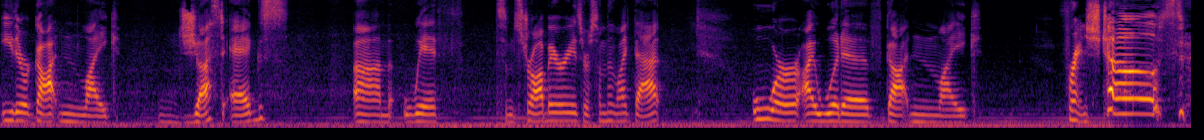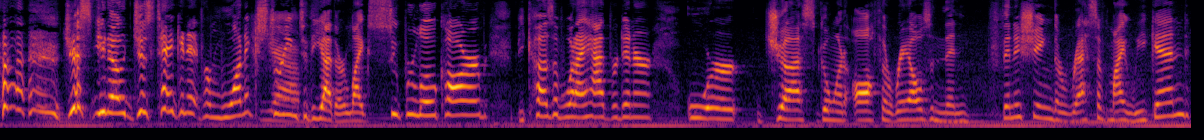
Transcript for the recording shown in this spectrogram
either gotten like just eggs um, with some strawberries or something like that. Or I would have gotten like French toast. just, you know, just taking it from one extreme Yeah. to the other, like super low carb because of what I had for dinner, or just going off the rails and then finishing the rest of my weekend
